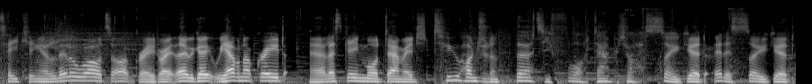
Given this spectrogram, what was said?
taking a little while to upgrade. Right, there we go. We have an upgrade. Uh, let's gain more damage. 234 damage. Oh, so good. It is so good.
